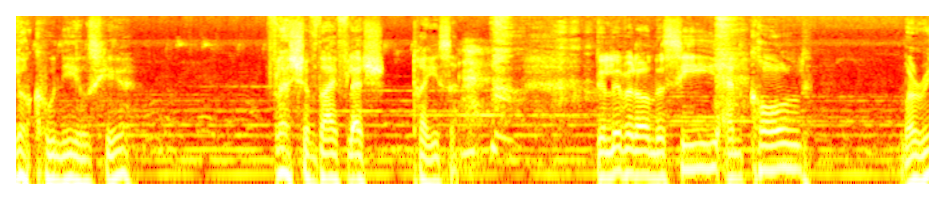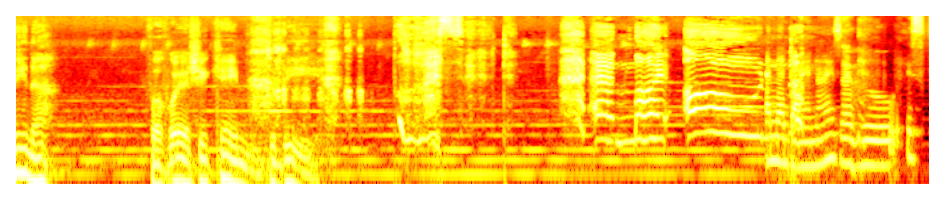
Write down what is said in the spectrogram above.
Look who kneels here. Flesh of thy flesh, Thaisa. Delivered on the sea and called Marina, for where she came to be Blessed and my own. And then Dionysa, who is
